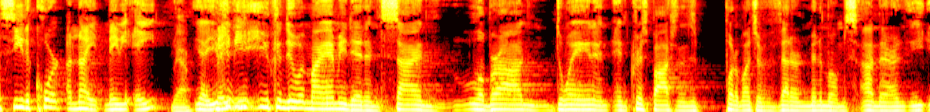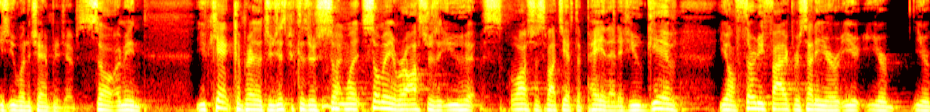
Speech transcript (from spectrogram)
see the court a night? Maybe eight. yeah yeah, you can you, you can do what Miami did and sign LeBron, Dwyane, and, and Chris Bosh and just put a bunch of veteran minimums on there and you, you win the championships. So I mean. You can't compare the two just because there's so much, so many rosters that you roster spots you have to pay that if you give you know 35 percent of your, your your your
